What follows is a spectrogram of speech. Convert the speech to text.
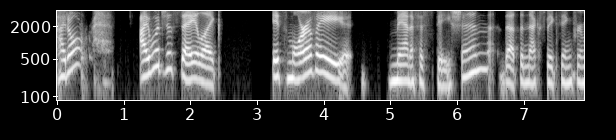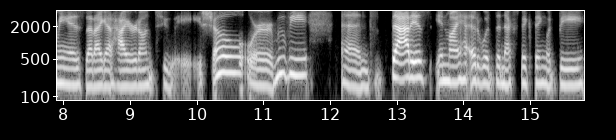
i don't i would just say like it's more of a manifestation that the next big thing for me is that i get hired onto a show or movie and that is in my head what the next big thing would be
